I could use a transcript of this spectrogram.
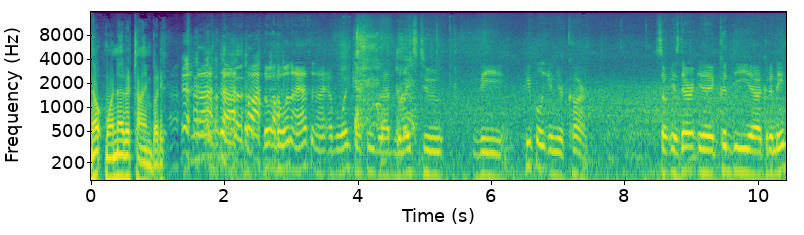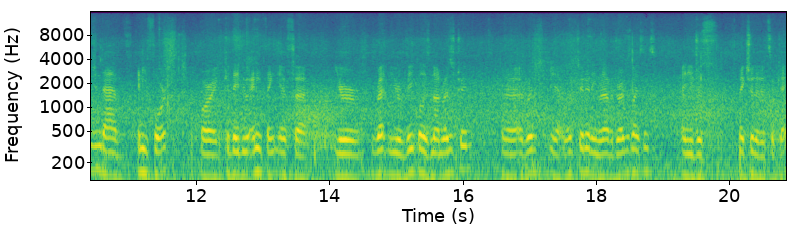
No, one at a time, buddy. the, the one I have, to, I have one question that relates to the people in your car. So, is there uh, could the uh, could an agent have any force, or could they do anything if uh, your re- your vehicle is not registered, uh, reg- yeah, registered, and you don't have a driver's license, and you just make sure that it's okay.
